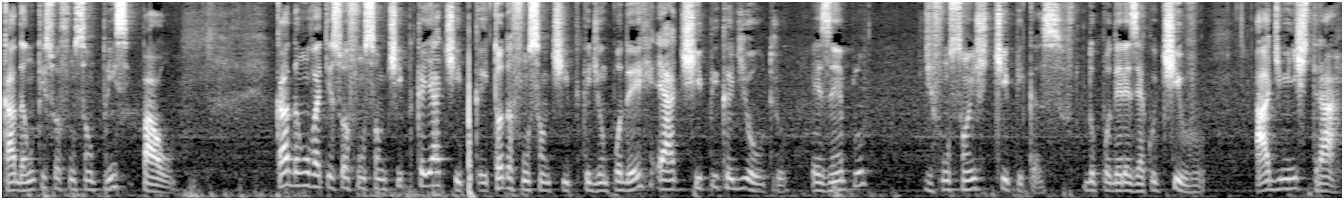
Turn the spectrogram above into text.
Cada um tem sua função principal. Cada um vai ter sua função típica e atípica, e toda função típica de um poder é atípica de outro. Exemplo de funções típicas do poder executivo: administrar,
